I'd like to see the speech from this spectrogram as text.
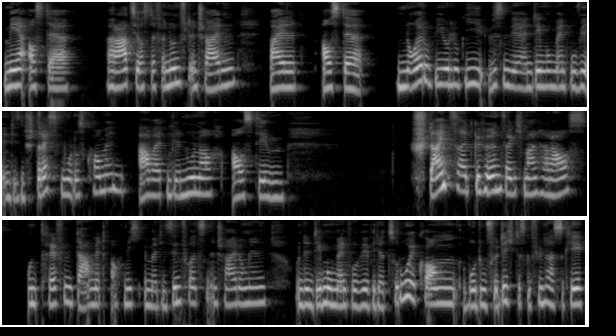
mehr aus der Ratio, aus der Vernunft entscheiden, weil aus der Neurobiologie wissen wir in dem Moment, wo wir in diesen Stressmodus kommen, arbeiten wir nur noch aus dem Steinzeitgehirn, sage ich mal, heraus und treffen damit auch nicht immer die sinnvollsten Entscheidungen. Und in dem Moment, wo wir wieder zur Ruhe kommen, wo du für dich das Gefühl hast, okay,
